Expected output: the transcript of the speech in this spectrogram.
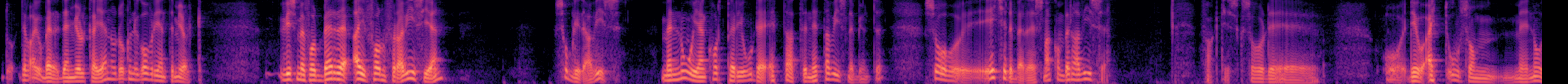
Det var jo bare den mjølka igjen, og da kunne jeg gå over igjen til mjølk. Hvis vi får bare ei form for avis igjen, så blir det avis. Men nå i en kort periode etter at nettavisene begynte, så er ikke det bare snakk om bare aviser. Faktisk. Så det Og det er jo ett ord som vi nå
